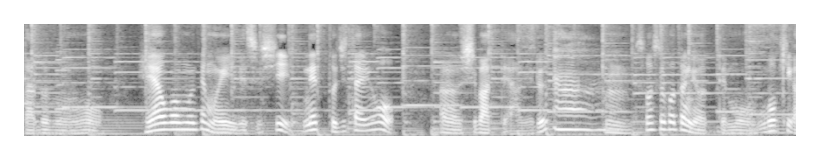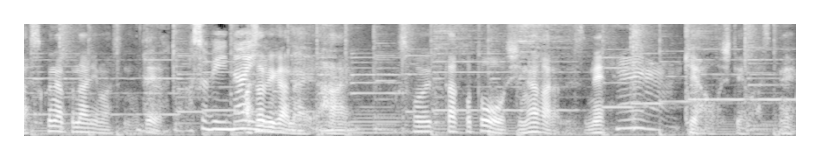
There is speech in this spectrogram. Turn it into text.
た部分をヘアゴムでもいいですしネット自体をあの縛ってあげる、うん、そうすることによってもう動きが少なくなりますので遊びない、遊びがない、はい、そういったことをしながらですね、うん、ケアをしていますね。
